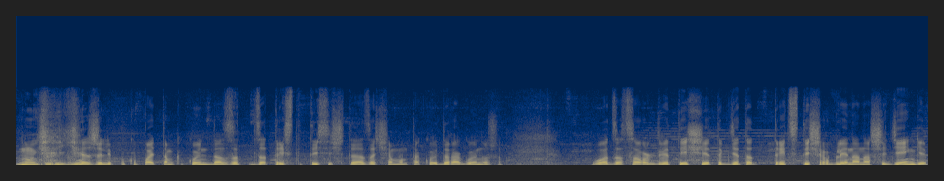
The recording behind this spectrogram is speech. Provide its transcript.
ну, ежели покупать там какой-нибудь да, за, за 300 тысяч, да, зачем вам такой дорогой нужен? Вот, за 42 тысячи, это где-то 30 тысяч рублей на наши деньги.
